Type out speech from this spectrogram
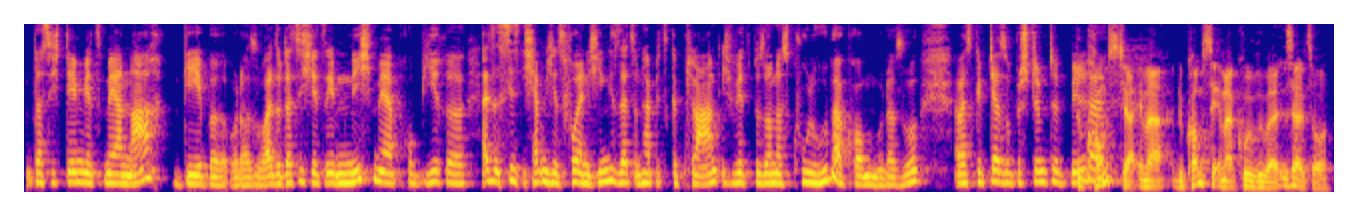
dass ich dem jetzt mehr nachgebe oder so. Also dass ich jetzt eben nicht mehr probiere. Also ist, ich habe mich jetzt vorher nicht hingesetzt und habe jetzt geplant, ich will jetzt besonders cool rüberkommen oder so. Aber es gibt ja so bestimmte Bilder. Du kommst ja immer, du kommst ja immer cool rüber, ist halt so.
